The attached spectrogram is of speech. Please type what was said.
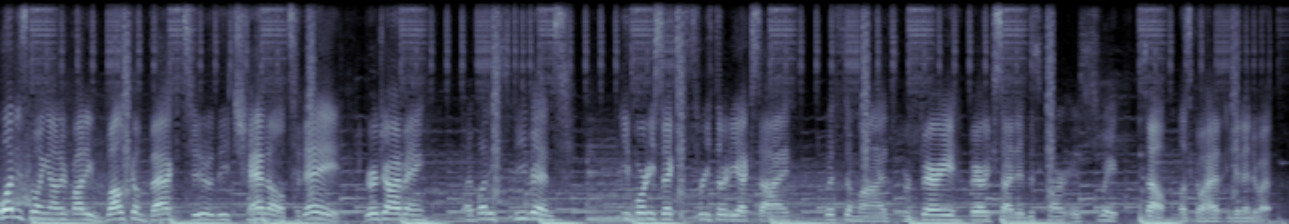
What is going on everybody? Welcome back to the channel. Today we're driving my buddy Steven's E46 330xi with some mods. We're very, very excited. This car is sweet. So let's go ahead and get into it.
